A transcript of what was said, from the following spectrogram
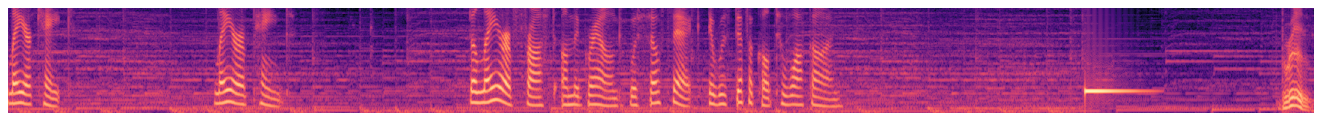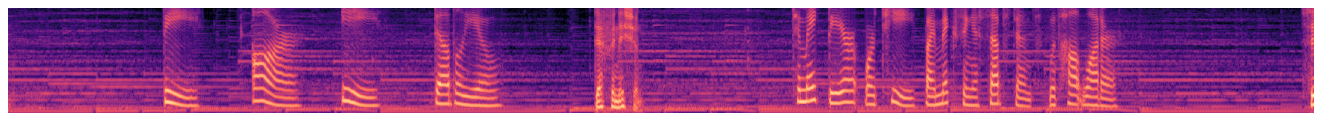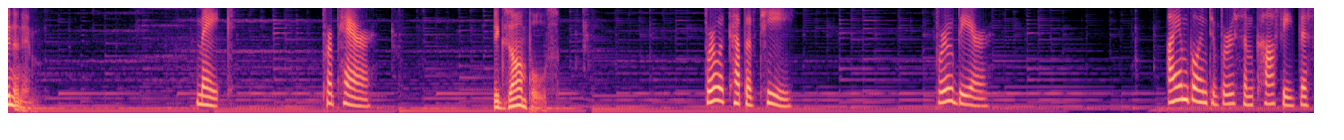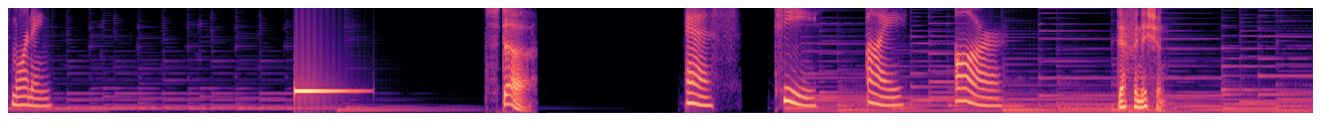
Layer cake. Layer of paint. The layer of frost on the ground was so thick it was difficult to walk on. Brew B R E W Definition To make beer or tea by mixing a substance with hot water. Synonym Make Prepare Examples Brew a cup of tea. Brew beer. I am going to brew some coffee this morning. Stir S T I R Definition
